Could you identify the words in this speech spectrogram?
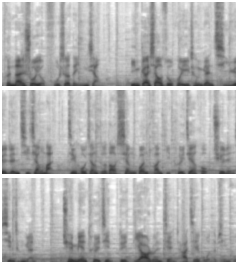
很难说有辐射的影响。因该小组会议成员七月任期将满，今后将得到相关团体推荐后确认新成员，全面推进对第二轮检查结果的评估。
